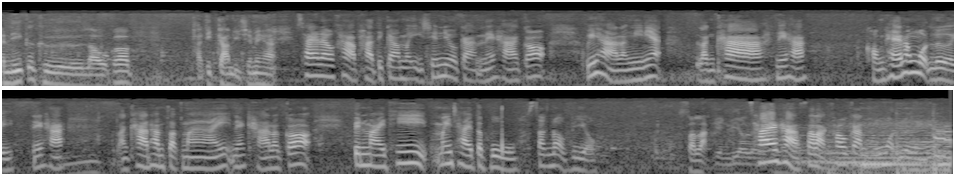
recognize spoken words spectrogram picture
อันนี้ก็คือเราก็ ผาติกรรมอีกใช่ไหมฮะ ใช่แล้วค่ะผาติกรรมมาอีกเช่นเดียวกันนะคะ ก็วิหารหลังนี้เนี่ยหลังคานะคะของแท้ทั้งหมดเลยนะคะ หลังคาทำจากไม้นะคะ แล้วก็เป็นไม้ที่ไม่ใช้ตะปูสักดอกเดียว สลักอย่างเดียวเลย ใช่ค่ะ สลักเข้ากันทั้งหมดเลยแล้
